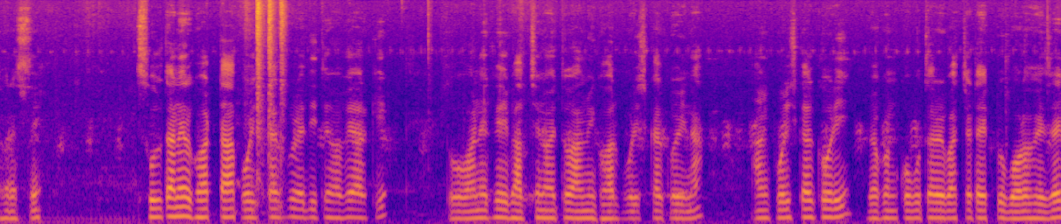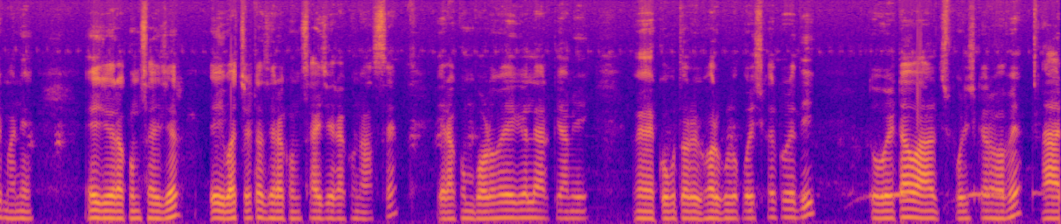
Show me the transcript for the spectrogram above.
ধরেছে। সুলতানের ঘরটা পরিষ্কার করে দিতে হবে আর কি। তো অনেকেই ভাবছেন হয়তো আমি ঘর পরিষ্কার করি না। আমি পরিষ্কার করি যখন কবুতরের বাচ্চাটা একটু বড় হয়ে যায় মানে এই যে এরকম সাইজের, এই বাচ্চাটা যেরকম সাইজের এখন আছে, এরকম বড় হয়ে গেলে আর কি আমি কবুতরের ঘরগুলো পরিষ্কার করে দিই। তো এটাও আজ পরিষ্কার হবে, আর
